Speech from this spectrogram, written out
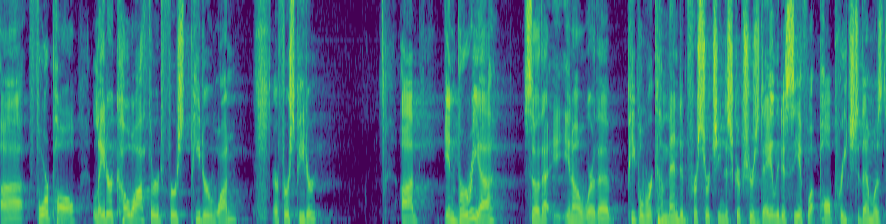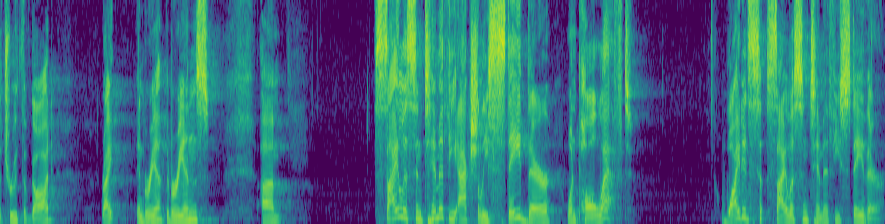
uh, for Paul, later co authored 1 Peter 1 or 1 Peter. Um, in Berea, so that, you know, where the people were commended for searching the scriptures daily to see if what Paul preached to them was the truth of God, right? In Berea, the Bereans. Um, Silas and Timothy actually stayed there when Paul left. Why did Silas and Timothy stay there?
